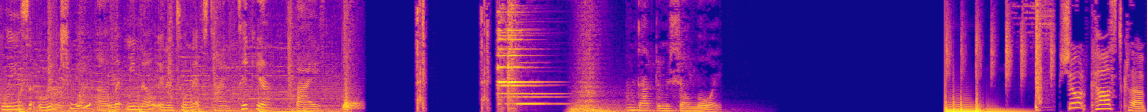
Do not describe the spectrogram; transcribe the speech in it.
Please reach me, uh, let me know, and until next time, take care. Bye. I'm Dr. Michelle Lloyd. Short Cast Club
